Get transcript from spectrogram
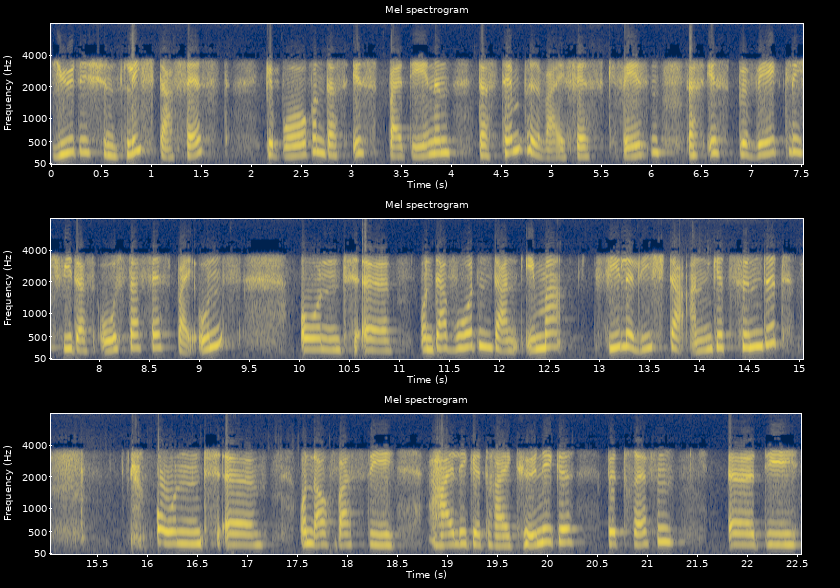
jüdischen Lichterfest geboren. Das ist bei denen das Tempelweihfest gewesen. Das ist beweglich wie das Osterfest bei uns. Und, äh, und da wurden dann immer viele Lichter angezündet. Und, äh, und auch was die heilige drei Könige betreffen, äh, die,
